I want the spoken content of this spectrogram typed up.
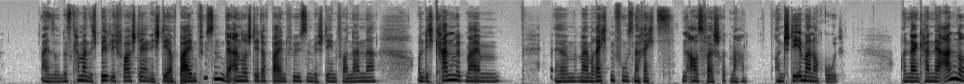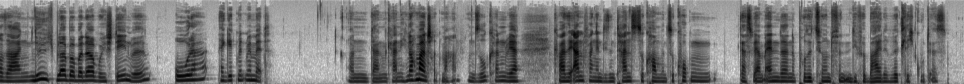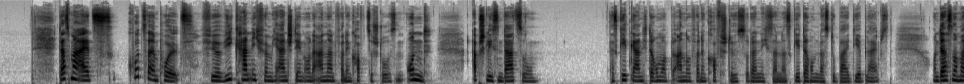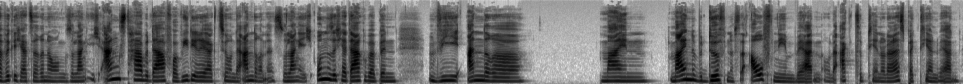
Also das kann man sich bildlich vorstellen. Ich stehe auf beiden Füßen, der andere steht auf beiden Füßen, wir stehen voneinander und ich kann mit meinem, äh, mit meinem rechten Fuß nach rechts einen Ausfallschritt machen und stehe immer noch gut. Und dann kann der andere sagen, nee, ich bleibe aber da, wo ich stehen will. Oder er geht mit mir mit. Und dann kann ich nochmal einen Schritt machen. Und so können wir quasi anfangen, in diesen Tanz zu kommen und zu gucken, dass wir am Ende eine Position finden, die für beide wirklich gut ist. Das mal als kurzer Impuls für, wie kann ich für mich einstehen, ohne anderen vor den Kopf zu stoßen. Und Abschließend dazu. Es geht gar nicht darum, ob du andere vor den Kopf stößt oder nicht, sondern es geht darum, dass du bei dir bleibst. Und das nochmal wirklich als Erinnerung, solange ich Angst habe davor, wie die Reaktion der anderen ist, solange ich unsicher darüber bin, wie andere mein, meine Bedürfnisse aufnehmen werden oder akzeptieren oder respektieren werden,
